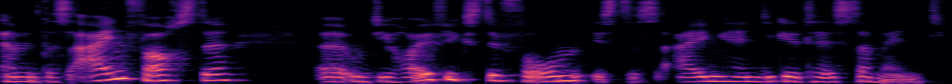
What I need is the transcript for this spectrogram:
Ähm, das einfachste und die häufigste Form ist das eigenhändige Testament.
